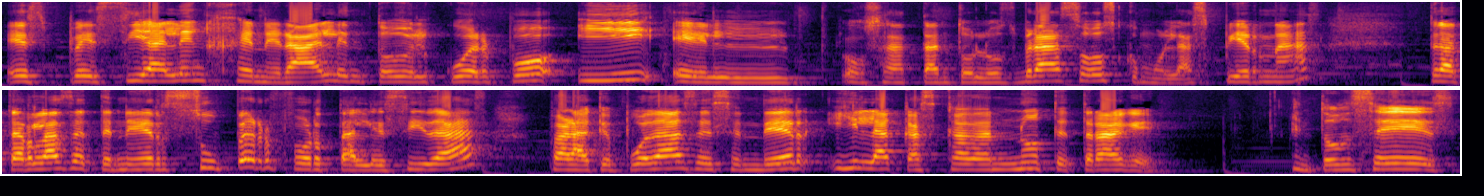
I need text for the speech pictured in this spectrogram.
especial en general en todo el cuerpo y el, o sea, tanto los brazos como las piernas, tratarlas de tener súper fortalecidas para que puedas descender y la cascada no te trague. Entonces,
